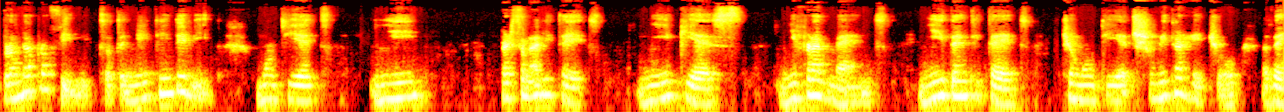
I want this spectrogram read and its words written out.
brenda profilit të të njëjtit individ, mund të jetë një personalitet, një pjesë, një fragment, një identitet që mund të jetë shumë i tërhequr dhe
